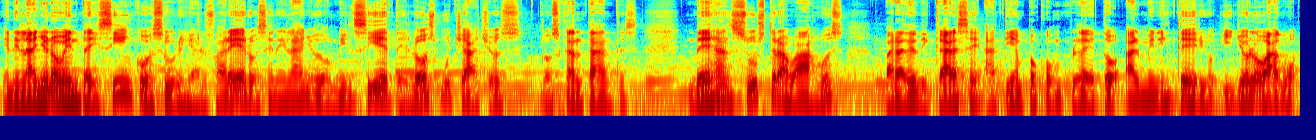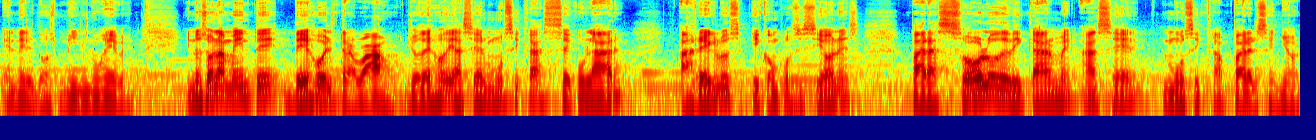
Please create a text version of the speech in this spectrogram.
En el año 95 surge Alfareros, en el año 2007 los muchachos, los cantantes, dejan sus trabajos para dedicarse a tiempo completo al ministerio y yo lo hago en el 2009. Y no solamente dejo el trabajo, yo dejo de hacer música secular, arreglos y composiciones para solo dedicarme a hacer música para el Señor.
